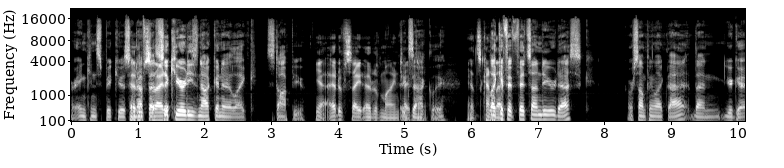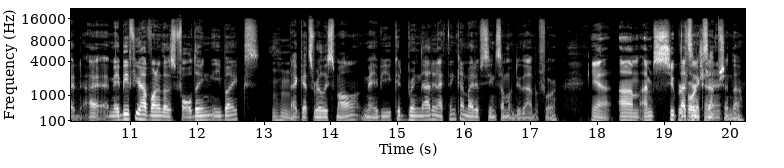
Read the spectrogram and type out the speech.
or inconspicuous Out enough that security's not gonna like stop you. yeah, out of sight, out of mind. Type thing. exactly. Yeah, it's kind of Like of if it fits under your desk or something like that, then you're good. I, maybe if you have one of those folding e-bikes hmm that gets really small, maybe you could bring that in. I think I might have seen someone do that before. yeah. Um, I'm super That's an fortunate. exception though.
